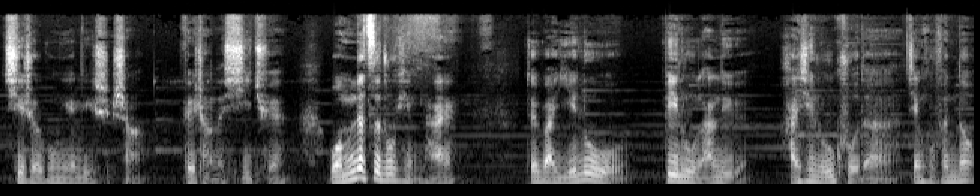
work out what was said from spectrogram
汽车工业历史上。非常的稀缺，我们的自主品牌，对吧？一路筚路蓝缕、含辛茹苦的艰苦奋斗，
